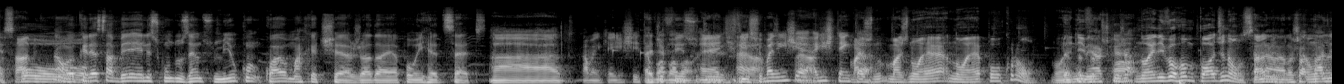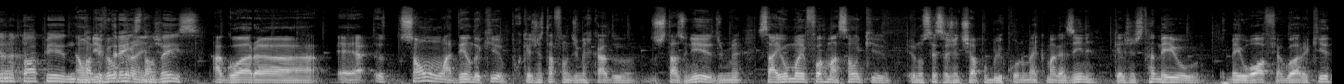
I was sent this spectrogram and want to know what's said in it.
É, sabe? o- Não, eu queria saber eles com 200 mil, qual é o market share já da Apple em headsets? Ah, calma aí que a gente tá É difícil É de- difícil, mas a gente, É, a gente tenta. Mas, mas não, é, não é pouco, não. Não, é nível, acho que já- não é nível HomePod, não, sabe? Não, ela já Então, tá ali é- no top, no é um top nível 3, grande. talvez. Agora, é, eu- só um adendo aqui, porque a gente tá falando de mercado dos Estados Unidos. Saiu uma informação que eu não sei se a gente já publicou no Mac Magazine, porque a gente tá meio, meio off agora aqui,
